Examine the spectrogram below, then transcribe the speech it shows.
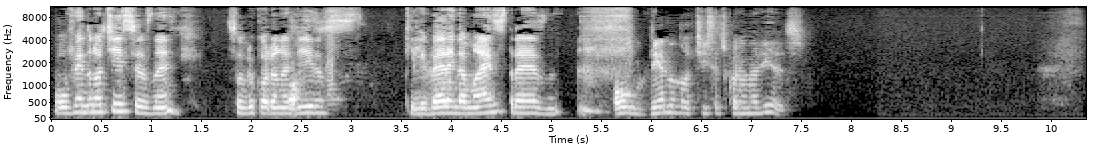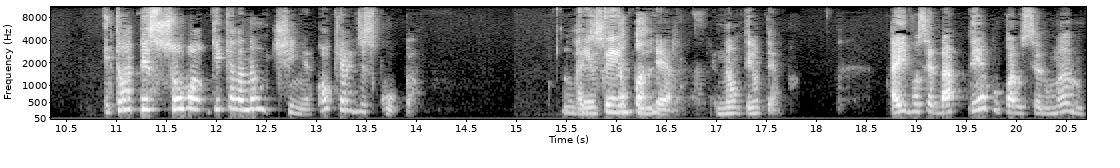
Ou vendo notícias, né? Sobre o coronavírus, Nossa. que libera ainda mais estresse. Né? Ou vendo notícias de coronavírus. Então a pessoa, o que, que ela não tinha? Qual que era a desculpa? Não tenho tempo. Né? Era, não tenho tempo. Aí você dá tempo para o ser humano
